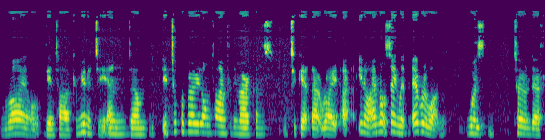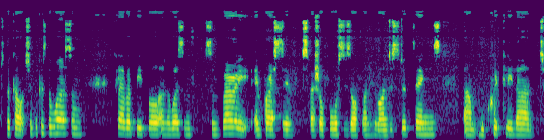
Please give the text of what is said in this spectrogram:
rile the entire community. And um, it took a very long time for the Americans to get that right. I, you know, I'm not saying that everyone was tone deaf to the culture because there were some clever people and there were some some very impressive special forces often who understood things, um, who quickly learned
